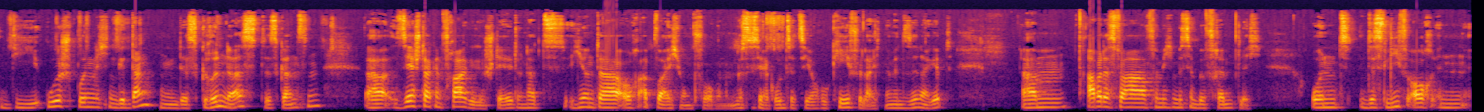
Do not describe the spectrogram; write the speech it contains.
die ursprünglichen Gedanken des Gründers des Ganzen äh, sehr stark in Frage gestellt und hat hier und da auch Abweichungen vorgenommen. Das ist ja grundsätzlich auch okay vielleicht, ne, wenn es Sinn ergibt. Ähm, aber das war für mich ein bisschen befremdlich. Und das lief auch in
